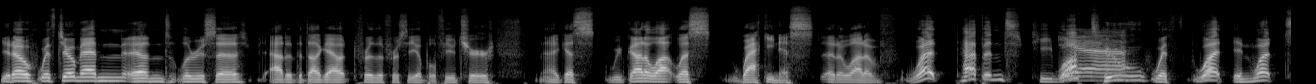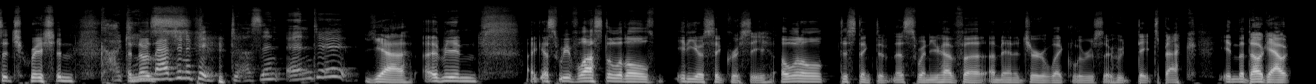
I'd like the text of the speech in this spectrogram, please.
you know, with Joe Maddon and La Russa out of the dugout for the foreseeable future, I guess we've got a lot less wackiness and a lot of what happened? He walked Yeah. who with what in what situation? God, can those- you imagine if it doesn't end it? Yeah, I mean, I guess we've lost a little idiosyncrasy, a little distinctiveness when you have a, a manager like La Russa who dates back in the dugout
